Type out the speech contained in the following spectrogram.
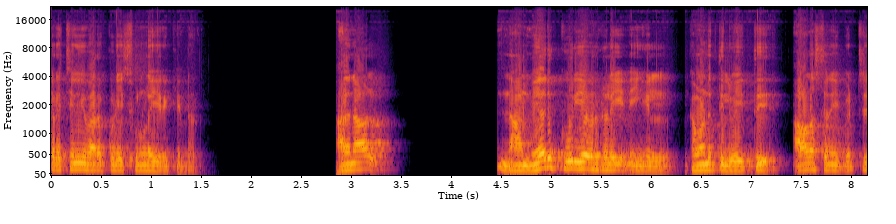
பிரச்சனை வரக்கூடிய சூழ்நிலை இருக்கின்றது. அதனால் நான் மேற்கூறியவர்களை நீங்கள் கவனத்தில் வைத்து ஆலோசனை பெற்று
